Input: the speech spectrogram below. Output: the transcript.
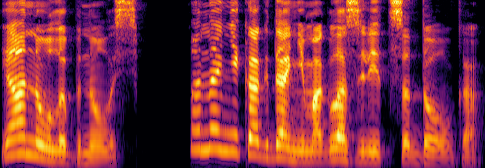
и Анна улыбнулась. Она никогда не могла злиться долго.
